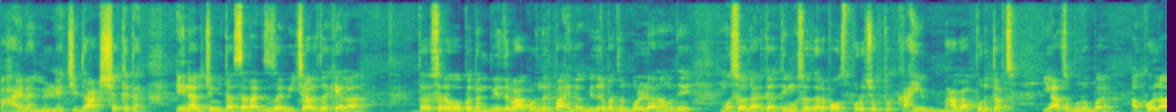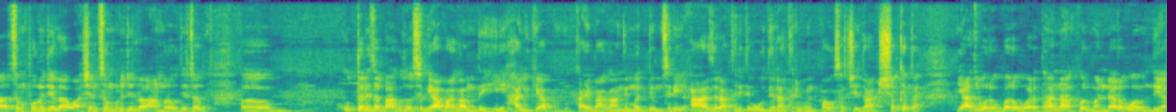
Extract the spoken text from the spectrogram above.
पाहायला मिळण्याची दाट शक्यता आहे. येणाऱ्या चोवीस तासात राज्याचा विचार जर केला तर सर्वप्रथम विदर्भाकडून जर पाहिलं विदर्भातील बुलढाणामध्ये मुसळधार ते अतिमुसळधार पाऊस पडू शकतो काही भागापुरताच. याचबरोबर अकोला संपूर्ण जिल्हा वाशिम संपूर्ण जिल्हा अमरावतीचा उत्तरेचा भाग जो असेल या भागामध्येही हलक्या काही भागामध्ये मध्यम सरी आज रात्री ते उद्या रात्रीपर्यंत पावसाची दाट शक्यता आहे. याचबरोबर वर्धा नागपूर भंडारा गोंदिया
